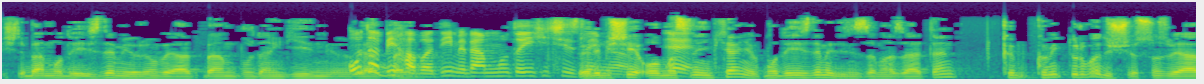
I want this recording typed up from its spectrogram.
işte ben modayı izlemiyorum veya ben buradan giyinmiyorum. O da bir ben- hava değil mi? Ben modayı hiç izlemiyorum. Böyle bir şey olmasına Evet. imkan yok. Modayı izlemediğiniz zaman zaten komik duruma düşüyorsunuz veya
